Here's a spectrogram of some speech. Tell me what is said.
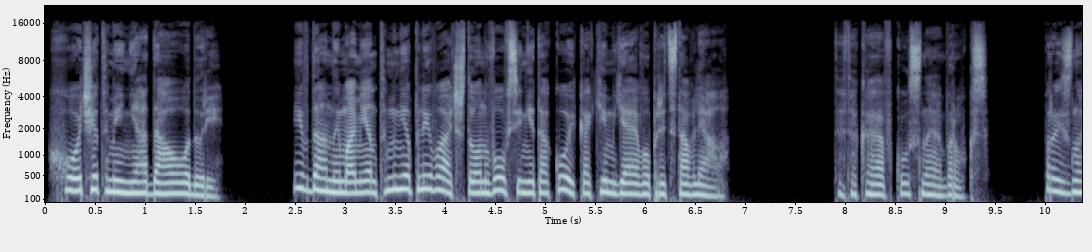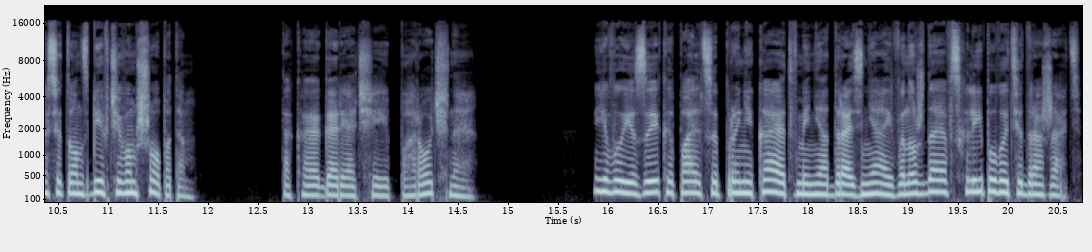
хочет меня до одури. И в данный момент мне плевать, что он вовсе не такой, каким я его представляла. «Ты такая вкусная, Брукс», — произносит он сбивчивым шепотом. «Такая горячая и порочная». Его язык и пальцы проникают в меня, дразня и вынуждая всхлипывать и дрожать.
